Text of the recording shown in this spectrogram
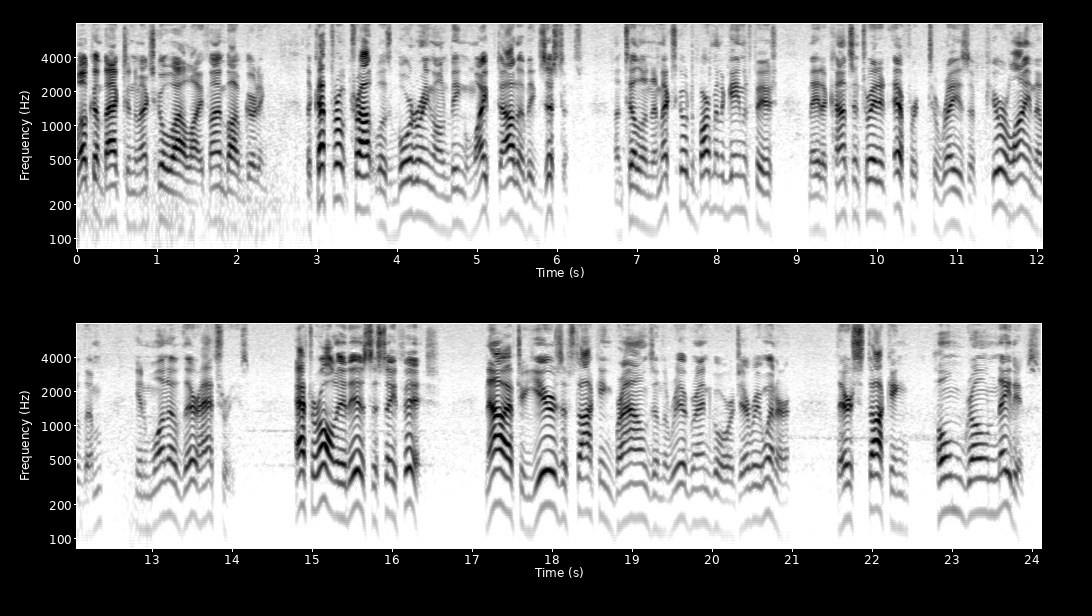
Welcome back to New Mexico Wildlife. I'm Bob Girding. The cutthroat trout was bordering on being wiped out of existence until the New Mexico Department of Game and Fish made a concentrated effort to raise a pure line of them in one of their hatcheries. After all, it is the state fish. Now, after years of stocking browns in the Rio Grande Gorge every winter, they're stocking homegrown natives.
